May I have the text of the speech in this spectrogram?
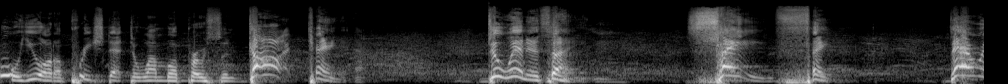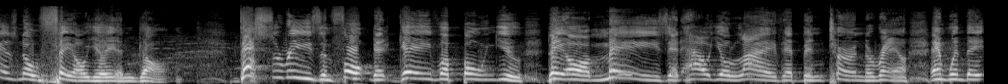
Oh, you ought to preach that to one more person. God can do anything. Save faith. There is no failure in God. That's the reason folk that gave up on you, they are amazed at how your life had been turned around. And when they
